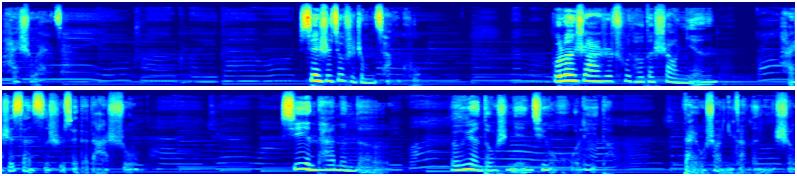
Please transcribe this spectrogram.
还是外在。现实就是这么残酷，不论是二十出头的少年，还是三四十岁的大叔，吸引他们的永远都是年轻有活力的。带有少女感的女生，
